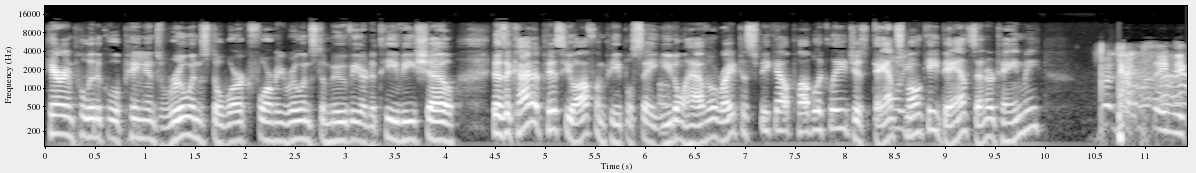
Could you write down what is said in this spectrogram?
Hearing political opinions ruins the work for me, ruins the movie or the TV show. Does it kind of piss you off when people say you don't have a right to speak out publicly? Just dance, oh, monkey, dance, entertain me? Just, just to say, Nick,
